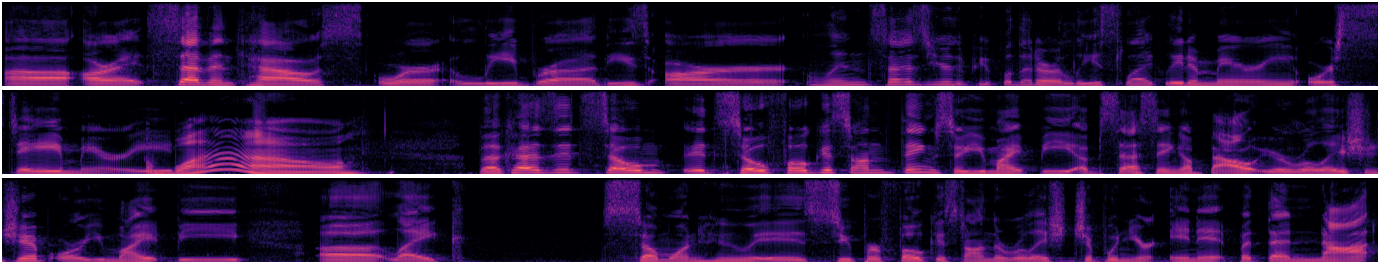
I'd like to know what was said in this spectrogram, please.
Uh, all right, seventh house or Libra. These are Lynn says you're the people that are least likely to marry or stay married wow. because it's so it's so focused on things. So you might be obsessing about your relationship, or you might be uh, like someone who is super focused on the relationship when you're in it, but then not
